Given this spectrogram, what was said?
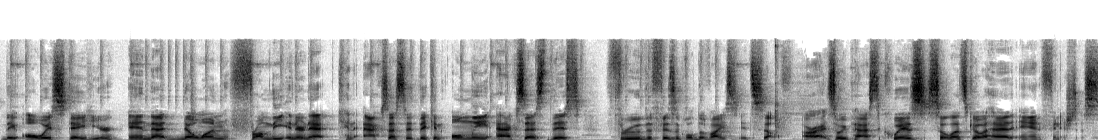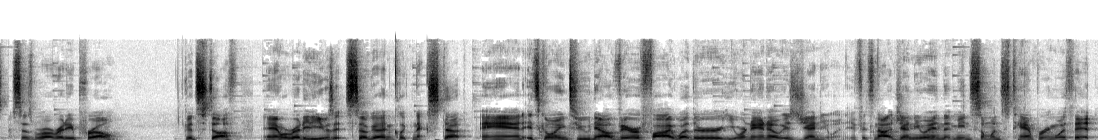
They always stay here and that no one from the internet can access it. They can only access this through the physical device itself. All right, so we passed the quiz. So let's go ahead and finish this. It says we're already a pro. Good stuff and we're ready to use it. So go ahead and click next step. And it's going to now verify whether your Nano is genuine. If it's not genuine, that means someone's tampering with it.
